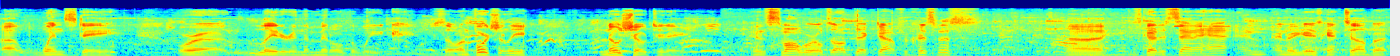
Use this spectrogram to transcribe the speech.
uh, Wednesday or uh, later in the middle of the week. So, unfortunately, no show today. And Small World's all decked out for Christmas. Uh, he's got his Santa hat, and I know you guys can't tell, but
